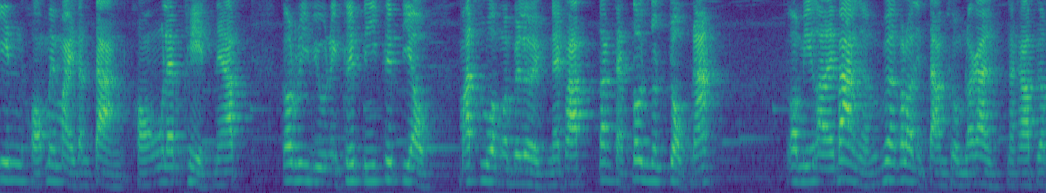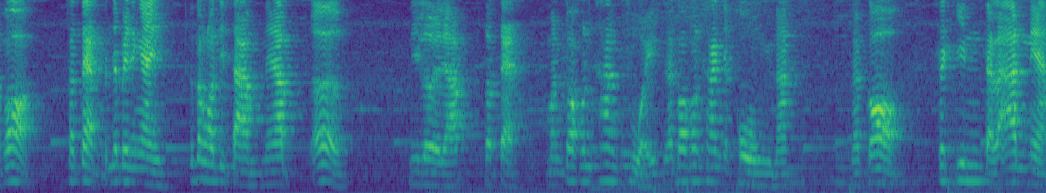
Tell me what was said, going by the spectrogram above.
กินของใหม่ๆต่างๆ ของแรมเพจนะครับ ก็รีวิวในคลิปนี้คลิปเดียวมัดรวมกันไปเลยนะครับ ตั้งแต่ต้นจนจบนะ ก็มีอะไรบ้างเนี่ยเพื่อนๆก็รอติดตามชมแล้วกันนะครับ แล้วก็สแตทมันจะเป็นยังไง ก็ต้องรอติดตามนะครับ เออ นี่เลยนะครับสแตทมันก็ค่อนข้างสวยแล้วก็ค่อนข้างจะโกงอยู่นะ แล้วก็ สกินแต่ละอันเนี่ย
